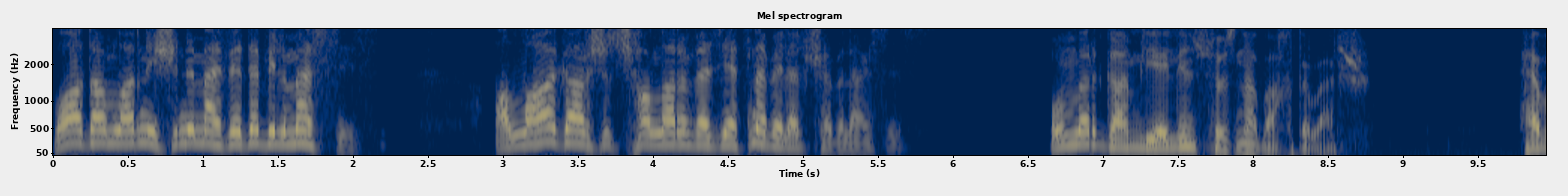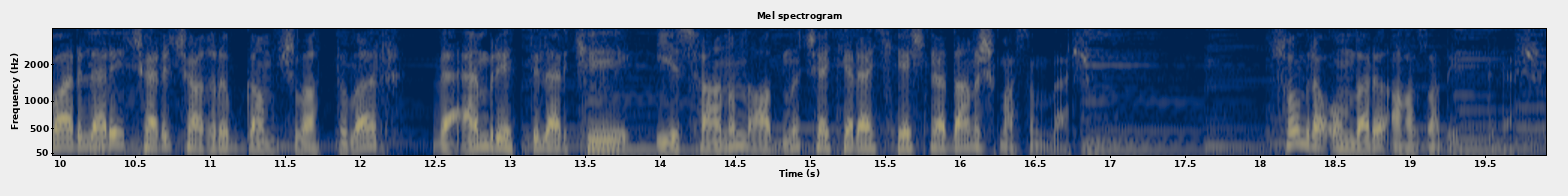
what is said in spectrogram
bu adamların işini məhv edə bilməzsiniz. Allaha qarşı çıxanların vəziyyətinə belə düşə bilərsiniz. Onlar Qamliyelin sözünə baxdılar. Həvariləri içəri çağırıb qamçılatdılar və əmr etdilər ki, İsa'nın adını çəkərək heç nə danışmasınlar. Sonra onları azad etdilər.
